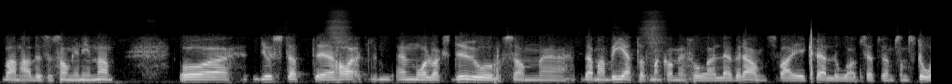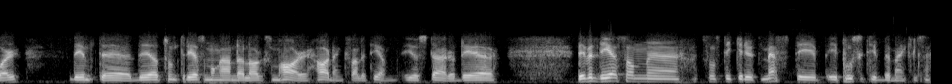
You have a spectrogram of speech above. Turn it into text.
vad han hade säsongen innan. Och just att eh, ha ett, en målvaktsduo som, eh, där man vet att man kommer få leverans varje kväll oavsett vem som står. Det är inte, det, jag tror inte det är så många andra lag som har, har den kvaliteten just där. Och det, det är väl det som, eh, som sticker ut mest i, i positiv bemärkelse.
